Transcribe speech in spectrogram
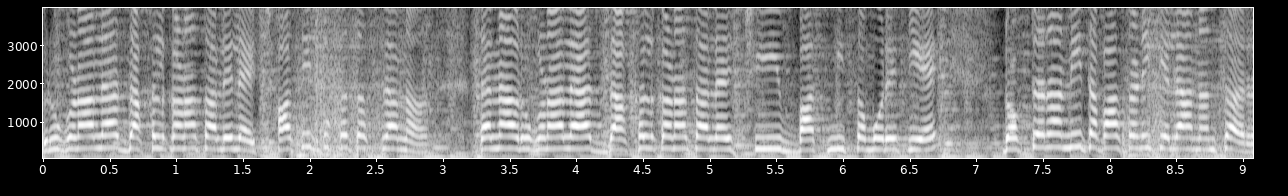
रुग्णालयात दाखल करण्यात आलेलं आहे. छातीत दुखत असल्यानं त्यांना रुग्णालयात दाखल करण्यात आल्याची बातमी समोर येते डॉक्टरांनी तपासणी केल्यानंतर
